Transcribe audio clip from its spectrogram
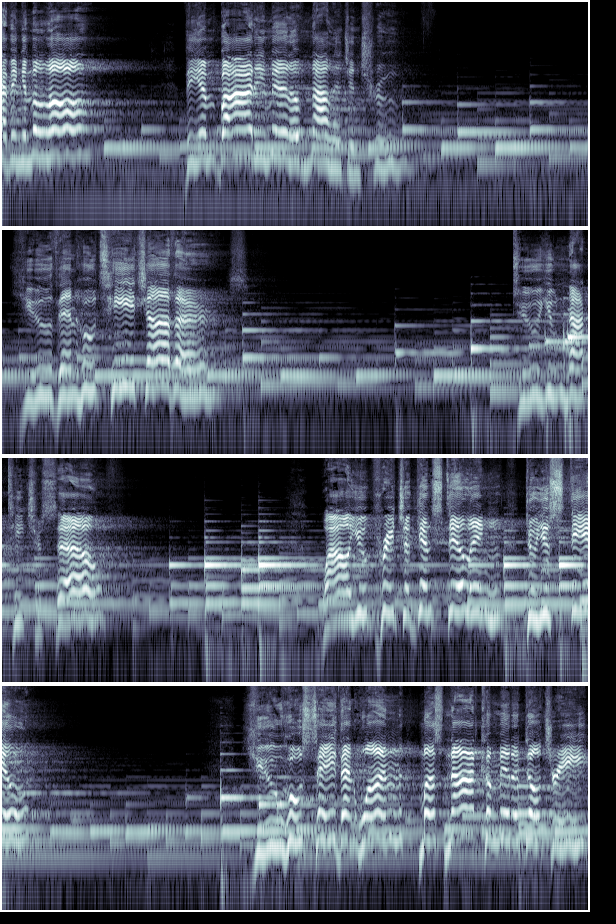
having in the law the embodiment of knowledge and truth. You then who teach others, do you not teach yourself? While you preach against stealing, do you steal? You who say that one must not commit adultery,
